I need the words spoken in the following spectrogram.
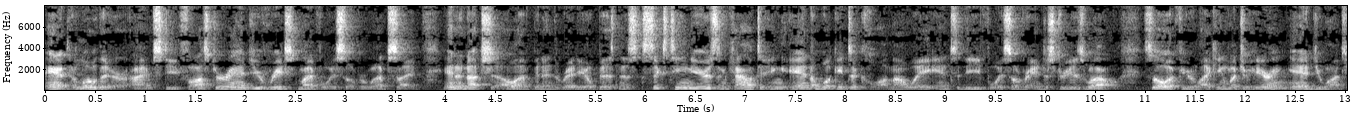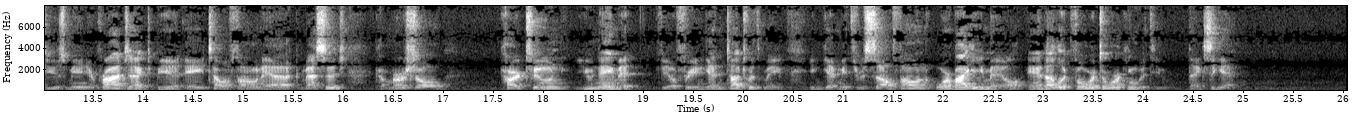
And hello there, I'm Steve Foster, and you've reached my voiceover website. In a nutshell, I've been in the radio business 16 years and counting, and I'm looking to claw my way into the voiceover industry as well. So if you're liking what you're hearing and you want to use me in your project, be it a telephonic message, commercial, cartoon, you name it, feel free and get in touch with me. You can get me through cell phone or by email, and I look forward to working with you. Thanks again.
